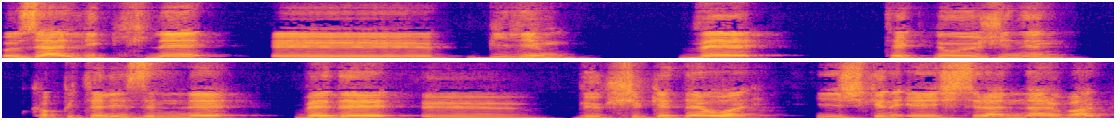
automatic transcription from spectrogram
Özellikle e, bilim ve teknolojinin kapitalizmle ve de e, büyük şirketler olan ilişkini eleştirenler var.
